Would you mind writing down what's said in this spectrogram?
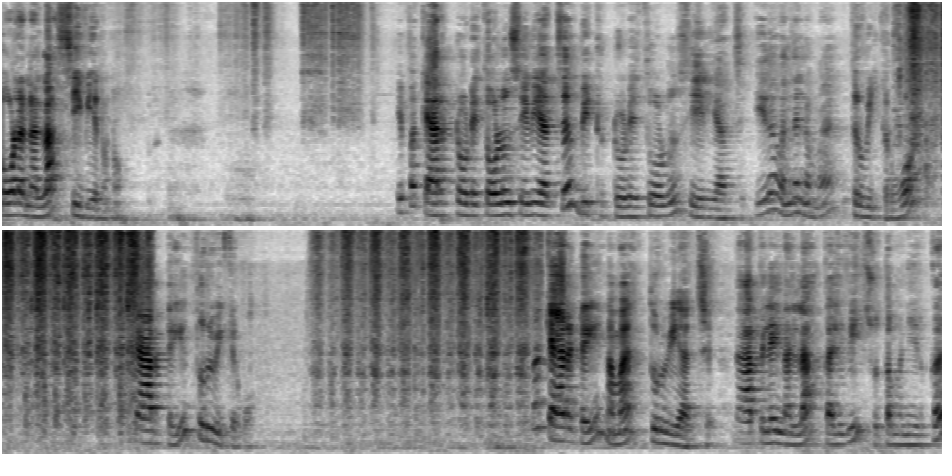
தோலை நல்லா சீவிடணும். இப்போ கேரட்டோடைய தோலும் சீவியாச்சு பீட்ரூட்டோடைய தோலும் சீவியாச்சு. இதை வந்து நம்ம துருவிக்கிறோம் கேரட்டையும் துருவிக்கிறோம் இப்போ கேரட்டையும் நம்ம துருவியாச்சு. ஆப்பிளையும் ஆப்பிளை நல்லா கழுவி சுத்தம் பண்ணியிருக்கு.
